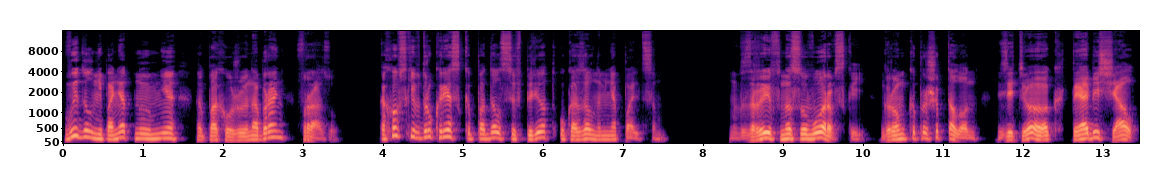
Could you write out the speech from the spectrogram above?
выдал непонятную мне, э, похожую на брань, фразу. Каховский вдруг резко подался вперед, указал на меня пальцем. «Взрыв на Суворовской!» — громко прошептал он. «Зятек, ты обещал!»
